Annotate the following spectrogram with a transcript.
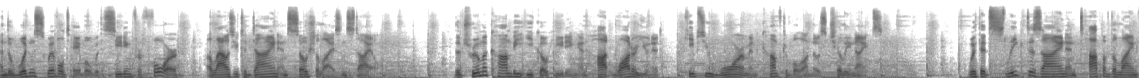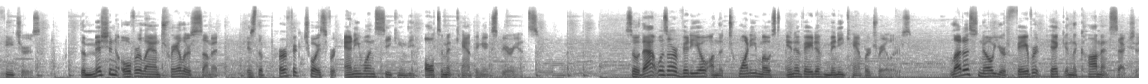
and the wooden swivel table with seating for four allows you to dine and socialize in style. The Truma Combi Eco Heating and Hot Water Unit keeps you warm and comfortable on those chilly nights. With its sleek design and top-of-the-line features, the Mission Overland Trailer Summit is the perfect choice for anyone seeking the ultimate camping experience. So that was our video on the 20 most innovative mini camper trailers. Let us know your favorite pick in the comments section,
